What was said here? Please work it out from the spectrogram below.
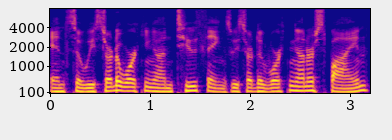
And so we started working on two things. We started working on her spine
